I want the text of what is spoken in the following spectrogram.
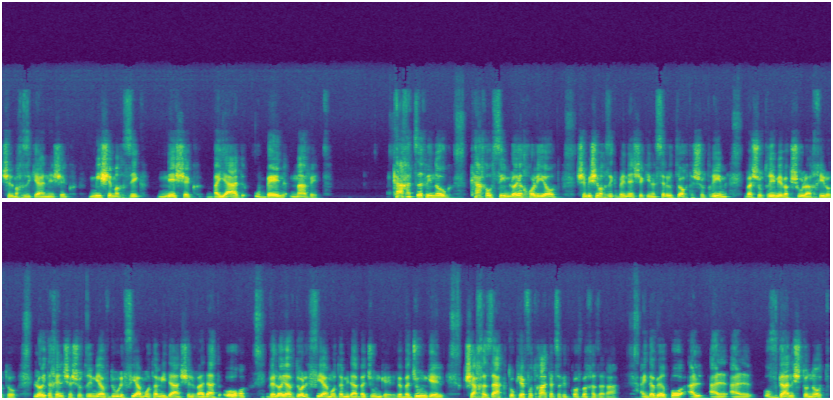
של מחזיקי הנשק. מי שמחזיק נשק ביד הוא בן מוות. ככה צריך לנהוג, ככה עושים, לא יכול להיות שמי שמחזיק בנשק ינסה לרצוח את השוטרים והשוטרים יבקשו להכיל אותו. לא ייתכן שהשוטרים יעבדו לפי אמות המידה של ועדת אור ולא יעבדו לפי אמות המידה בג'ונגל. ובג'ונגל כשהחזק תוקף אותך אתה צריך לתקוף בחזרה. אני מדבר פה על, על, על אובדן עשתונות,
